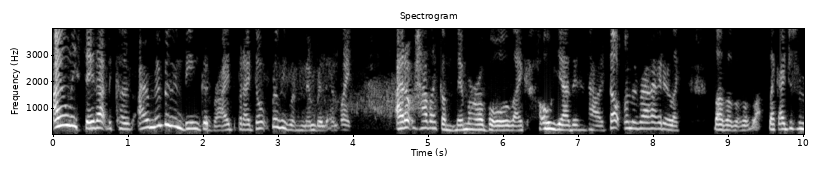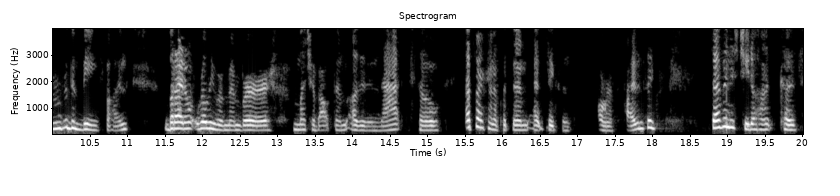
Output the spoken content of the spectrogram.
I only say that because I remember them being good rides, but I don't really remember them. Like I don't have like a memorable like, oh yeah, this is how I felt on the ride or like blah blah blah blah blah. Like I just remember them being fun, but I don't really remember much about them other than that. So that's why I kind of put them at six and or five and six. Seven is Cheetah Hunt because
